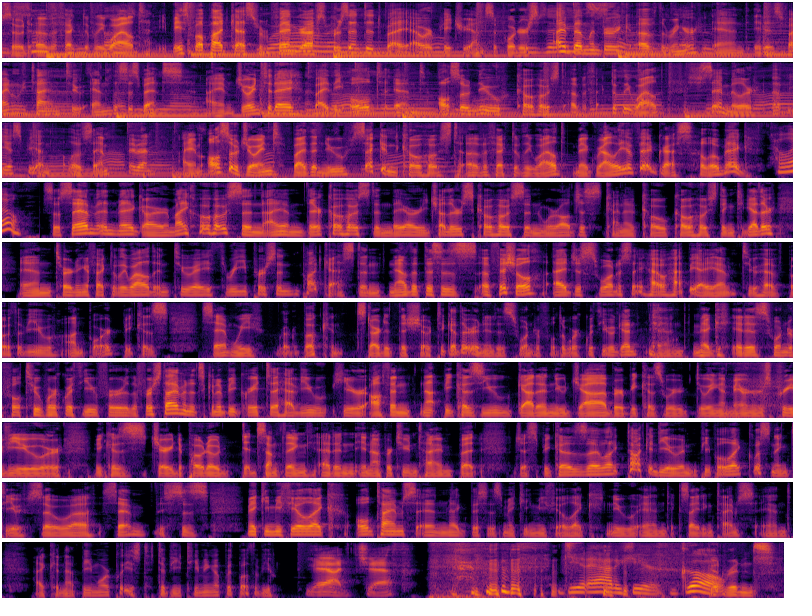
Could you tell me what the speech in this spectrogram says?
episode of Effectively Wild, a baseball podcast from Fangraphs presented by our Patreon supporters. I'm Ben Lindbergh of The Ringer, and it is finally time to end the suspense. I am joined today by the old and also new co host of Effectively Wild, Sam Miller of ESPN. Hello, Sam. Hey, Ben. I am also joined by the new second co host of Effectively Wild, Meg Rowley of Fangraphs. Hello, Meg. Hello. So Sam and Meg are my co-hosts, and I am their co-host, and they are each other's co-hosts, and we're all just kind of co-co-hosting together and turning Effectively Wild into a three-person podcast. And now that this is official, I just want to say how happy I am to have both of you on board because Sam, we wrote a book and started this show together, and it is wonderful to work with you again. and Meg, it is wonderful to work with you for the first time, and it's going to be great to have you here often, not because you got a new job or because we're doing a Mariners preview or because Jerry Dipoto did something at an inopportune time, but just because I like talking to you and people like listening to you. So, uh, Sam, this is making me feel like old times, and Meg, this is making me feel like new and exciting times. And I could not be more pleased to be teaming up with both of you. Yeah, Jeff. Get out of here. Go. Good riddance.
